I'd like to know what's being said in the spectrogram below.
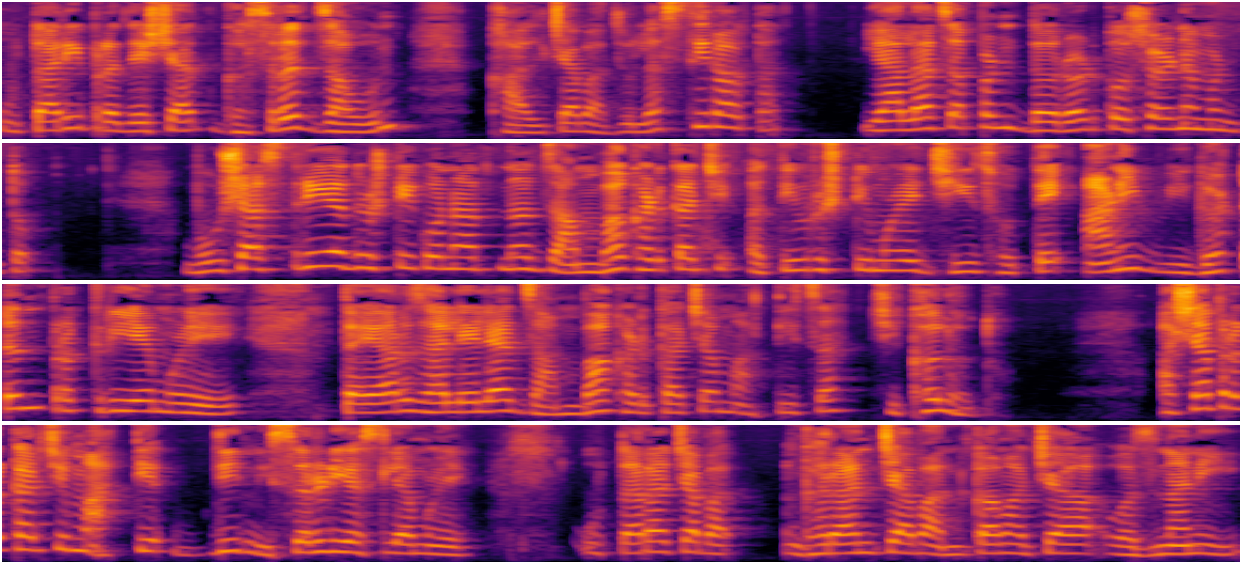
उतारी प्रदेशात घसरत जाऊन खालच्या बाजूला स्थिरावतात. यालाच आपण दरड कोसळणं म्हणतो. भूशास्त्रीय दृष्टिकोनातनं जांभा खडकाची अतिवृष्टीमुळे झीज होते आणि विघटन प्रक्रियेमुळे तयार झालेल्या जांभा खडकाच्या मातीचा चिखल होतो. अशा प्रकारची माती अगदी निसरडी असल्यामुळे उताराच्या बा घरांच्या बांधकामाच्या वजनानी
